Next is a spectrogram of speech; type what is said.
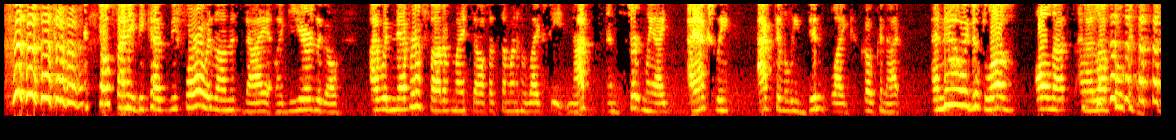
it's so funny because before I was on this diet, like years ago, I would never have thought of myself as someone who likes to eat nuts, and certainly I, I actually actively didn't like coconut, and now I just love all nuts and I love coconut.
